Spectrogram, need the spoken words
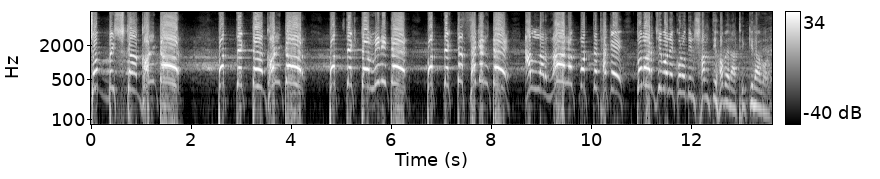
চব্বিশটা ঘণ্টার, প্রত্যেকটা ঘণ্টার, প্রত্যেকটা মিনিটের, প্রত্যেকটা সেকেন্ডে আল্লাহর লানত পড়তে থাকে, তোমার জীবনে কোনোদিন শান্তি হবে না, ঠিক কিনা বলে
